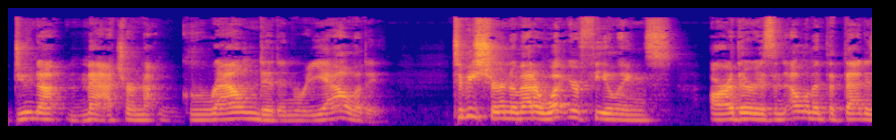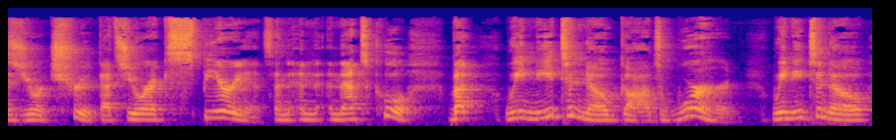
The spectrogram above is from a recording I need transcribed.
do not match, are not grounded in reality. To be sure, no matter what your feelings are, there is an element that that is your truth, that's your experience, and, and, and that's cool. But we need to know God's word. We need to know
